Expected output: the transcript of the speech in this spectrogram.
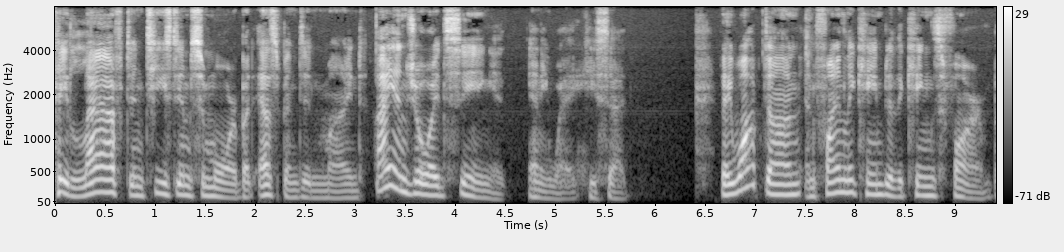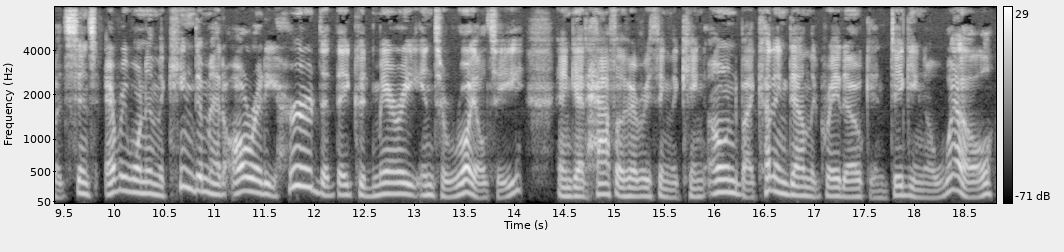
They laughed and teased him some more, but Espen didn't mind. I enjoyed seeing it, anyway, he said. They walked on and finally came to the king's farm, but since everyone in the kingdom had already heard that they could marry into royalty and get half of everything the king owned by cutting down the great oak and digging a well,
